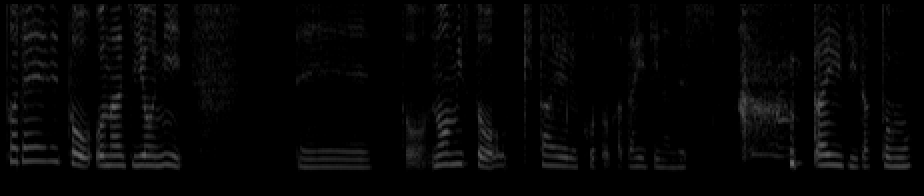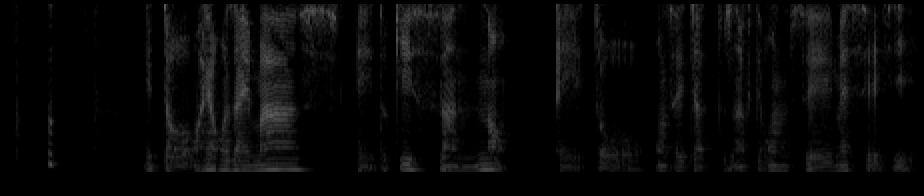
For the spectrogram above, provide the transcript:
トレと同じように、えー、っと、脳みそを鍛えることが大事なんです。大事だと思う。えっと、おはようございます。えっと、キースさんの、えっと、音声チャットじゃなくて音声メッセージ、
